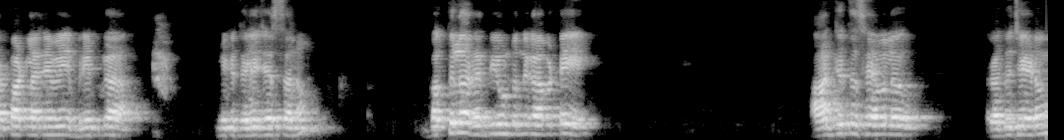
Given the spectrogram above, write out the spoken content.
ఏర్పాట్లు అనేవి బ్రీఫ్గా మీకు తెలియజేస్తాను. భక్తుల రద్దీ ఉంటుంది కాబట్టి ఆర్జిత సేవలు రద్దు చేయడం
